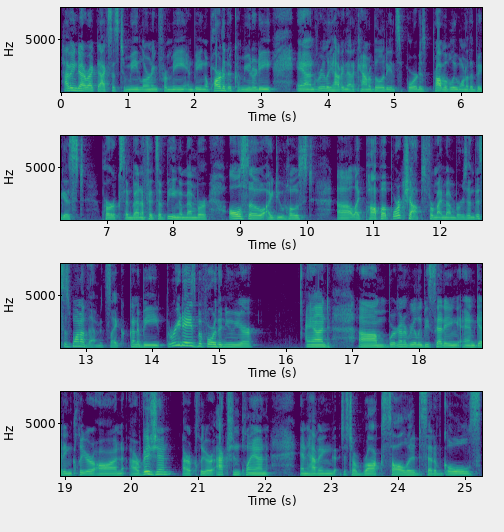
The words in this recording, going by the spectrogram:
having direct access to me, learning from me, and being a part of the community and really having that accountability and support is probably one of the biggest perks and benefits of being a member. Also, I do host uh, like pop up workshops for my members, and this is one of them. It's like going to be three days before the new year. And um, we're going to really be setting and getting clear on our vision, our clear action plan, and having just a rock solid set of goals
